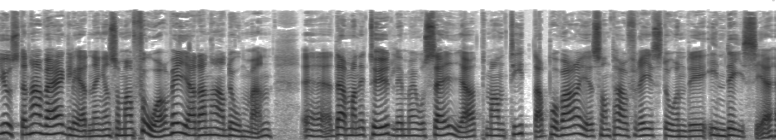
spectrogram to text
Just den här vägledningen som man får via den här domen, eh, där man är tydlig med att säga att man tittar på varje sånt här fristående indicie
